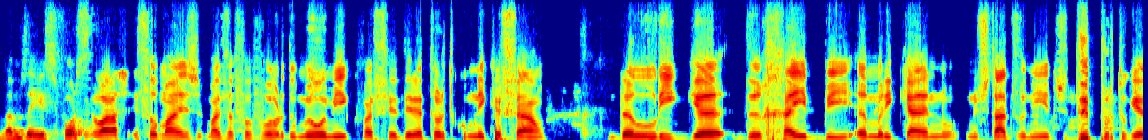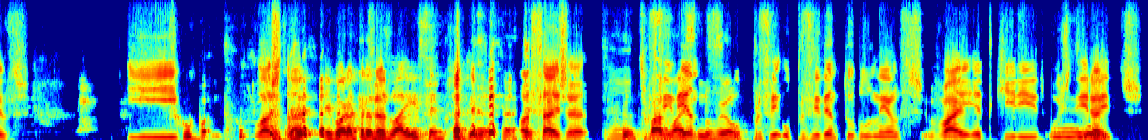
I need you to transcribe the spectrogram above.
Vamos a isso, força. Eu, acho, eu sou mais, mais a favor do meu amigo, que vai ser diretor de comunicação da Liga de Rugby Americano nos Estados Unidos de portugueses. E Desculpa. lá está. Agora traduz lá isso em português. Ou seja, o presidente, o, presi o presidente do Belenenses vai adquirir os uh. direitos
